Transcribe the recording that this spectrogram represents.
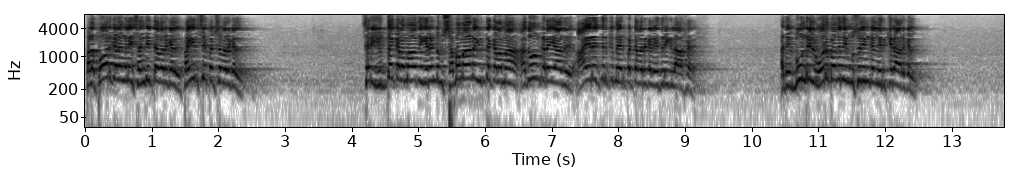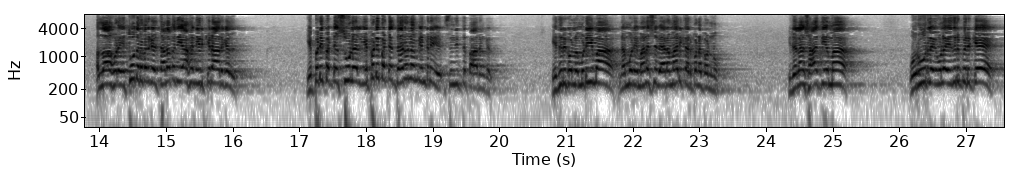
பல போர்க்களங்களை சந்தித்தவர்கள் பயிற்சி பெற்றவர்கள். சரி யுத்த களமாவது இரண்டும் சமமான யுத்த களமா? அதுவும் கிடையாது. ஆயிரத்திற்கும் மேற்பட்டவர்கள் எதிரிகளாக. அதில் மூன்றில் ஒரு பகுதி முஸ்லிம்கள் நிற்கிறார்கள். அல்லாஹுடைய தூதரவர்கள் தளபதியாக நிற்கிறார்கள். எப்படிப்பட்ட சூழல் எப்படிப்பட்ட தருணம் என்று சிந்தித்து பாருங்கள். எதிர்கொள்ள முடியுமா? நம்முடைய மனசு வேற மாதிரி கற்பனை பண்ணும். இதெல்லாம் சாத்தியமா? ஒரு ஊர்ல இவ்வளவு எதிர்ப்பு இருக்கே.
